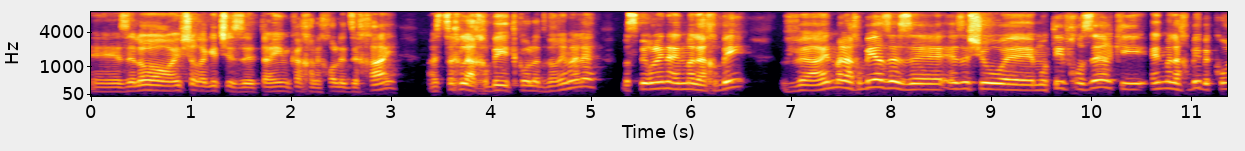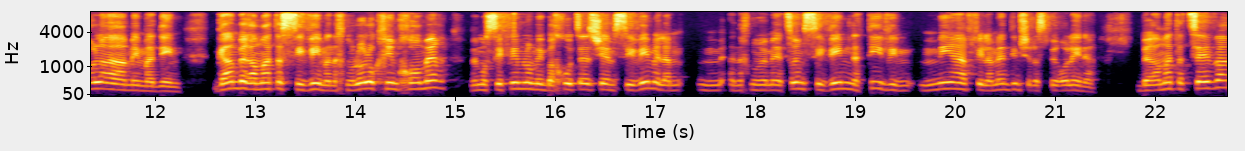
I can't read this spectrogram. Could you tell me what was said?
אה, זה לא, אי אפשר להגיד שזה טעים ככה לאכול את זה חי, אז צריך להחביא את כל הדברים האלה. בספירולינה אין מה להחביא, והאין מה להחביא הזה זה איזשהו אה, מוטיב חוזר, כי אין מה להחביא בכל הממדים. גם ברמת הסיבים, אנחנו לא לוקחים חומר ומוסיפים לו מבחוץ איזה שהם סיבים, אלא אנחנו מייצרים סיבים נטיביים מהפילמנטים של הספירולינה. ברמת הצבע,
